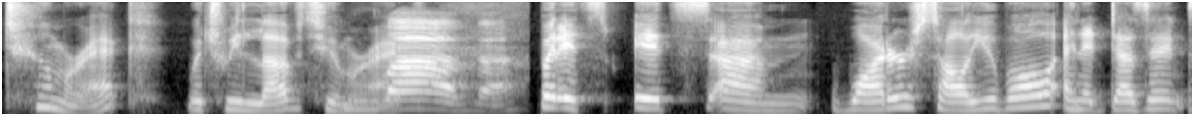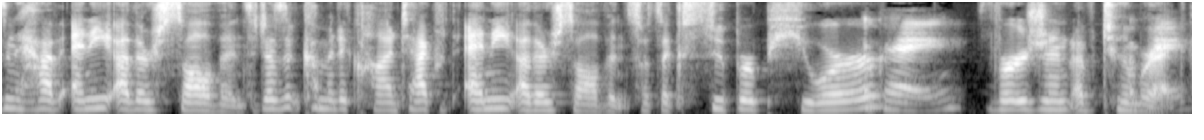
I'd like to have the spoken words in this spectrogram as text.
turmeric which we love turmeric Love. but it's it's um, water soluble and it doesn't, doesn't have any other solvents. It doesn't come into contact with any other solvents, so it's like super pure Okay. version of turmeric. Okay.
